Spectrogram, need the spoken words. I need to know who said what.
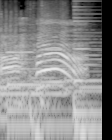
Speaker 1: Aha!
